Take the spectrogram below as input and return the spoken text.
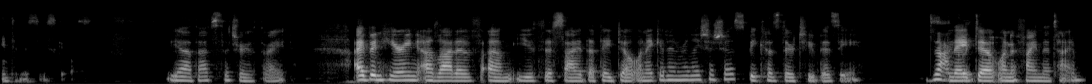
intimacy skills. Yeah that's the truth right? I've been hearing a lot of um, youth decide that they don't want to get in relationships because they're too busy. Exactly. and they don't want to find the time.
